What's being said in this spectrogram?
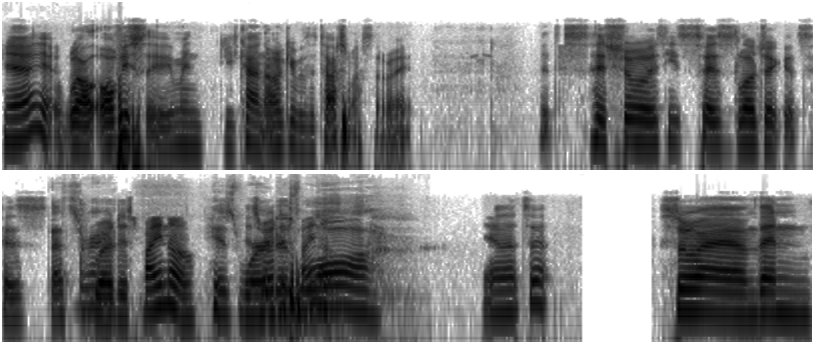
Yeah, yeah. Well, obviously, I mean, you can't argue with the Taskmaster, right? It's his show. It's his logic. It's his That's right. word is final. His word word is is final. law. Yeah, that's it. So um, then,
